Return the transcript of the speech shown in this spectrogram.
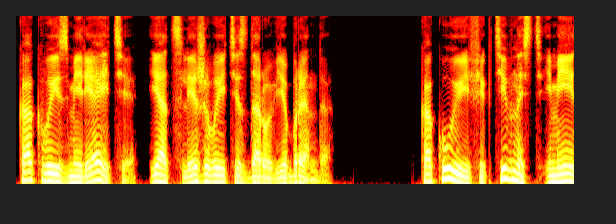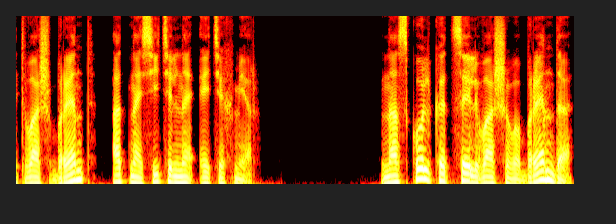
Как вы измеряете и отслеживаете здоровье бренда? Какую эффективность имеет ваш бренд относительно этих мер? Насколько цель вашего бренда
